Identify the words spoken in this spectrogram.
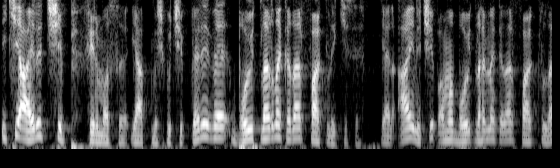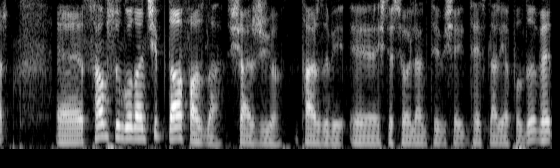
İki ayrı çip firması yapmış bu çipleri ve boyutlarına kadar farklı ikisi. Yani aynı çip ama boyutlarına kadar farklılar. Ee, Samsung olan çip daha fazla şarj tarzı bir e, işte söylenti bir şey testler yapıldı ve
